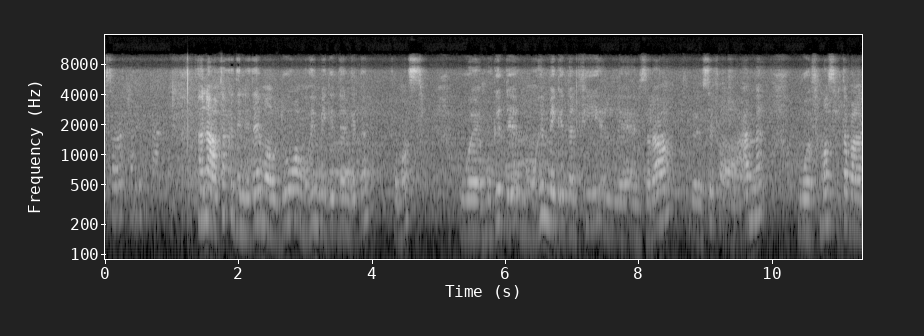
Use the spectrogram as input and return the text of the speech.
تصورات حضرتك عنه؟ أنا أعتقد إن ده موضوع مهم جدا جدا في مصر ومجد مهم جدا في ال- الزراعة بصفة عامة وفي مصر طبعا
